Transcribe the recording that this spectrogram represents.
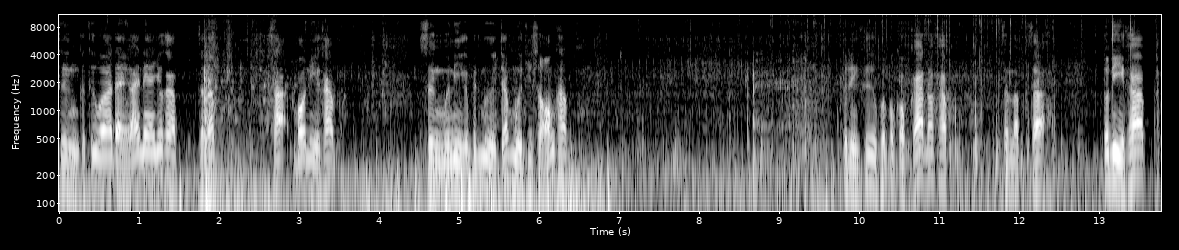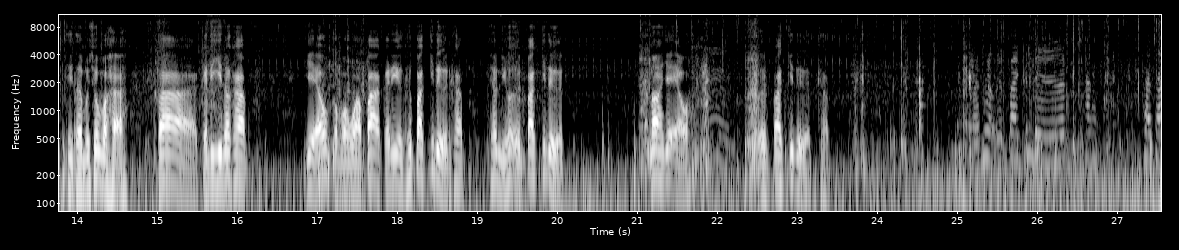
ซึ่งก็ถือว่าได้รายแน่อยู่ครับสำหรับสะบอนี่ครับ ซึ่งมือนี้ก็เป็นมือจับมือที่สองครับ ตัวนี้คือผลประกอบการเนาะครับสำหรับสะตัวนี้ครับ ที่ท่านผู้ชมว่าป้ากระดีเนาะครับยายแอลก็บอกว่าป้ากระดีก็คือป้ากี้เดิดครับแถวนี้เขาเอินป้ากี้เดิดเนาะยายแอลเอินป้ากี้เดิดครับบ้านเอิ้นปลาจีเดินทางภาษา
